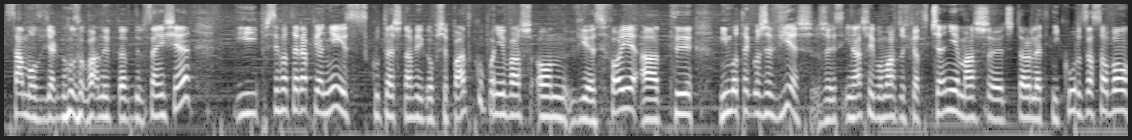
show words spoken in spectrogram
samo zdiagnozowany w pewnym sensie i psychoterapia nie jest skuteczna w jego przypadku, ponieważ on wie swoje, a ty, mimo tego, że wiesz, że jest inaczej, bo masz doświadczenie, masz e, czteroletni kurs za sobą,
